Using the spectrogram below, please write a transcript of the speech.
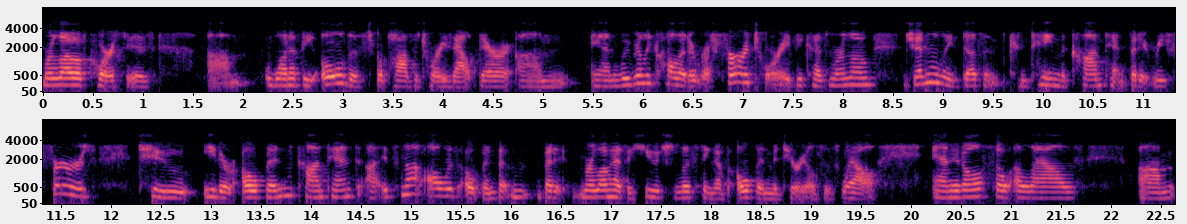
Merlot, of course, is um, one of the oldest repositories out there. Um, and we really call it a referatory because Merlot generally doesn't contain the content, but it refers to either open content. Uh, it's not always open, but, but it, Merlot has a huge listing of open materials as well. And it also allows um,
